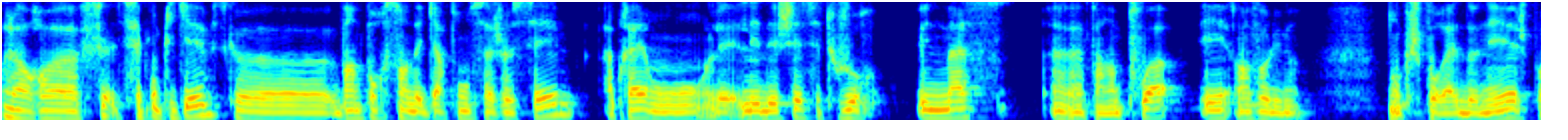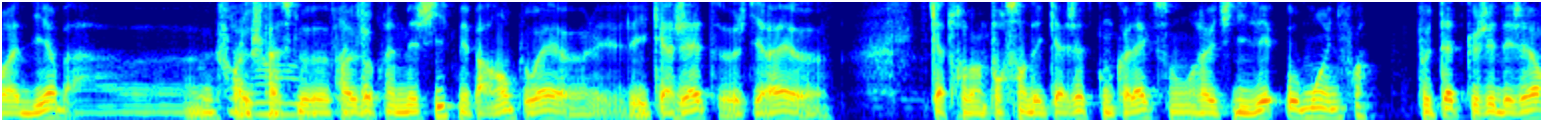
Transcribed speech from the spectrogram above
Alors, euh, c'est compliqué parce que 20% des cartons, ça je sais. Après, on, les, les, déchets, c'est toujours une masse, euh, enfin un poids et un volume. Donc, je pourrais donner, je pourrais te dire, bah, il faudrait oui, que je fasse le, faudrait okay. que je prenne mes chiffres. Mais par exemple, ouais, les, les cagettes, je dirais, 80% des cagettes qu'on collecte sont réutilisées au moins une fois. Peut-être que j'ai déjà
